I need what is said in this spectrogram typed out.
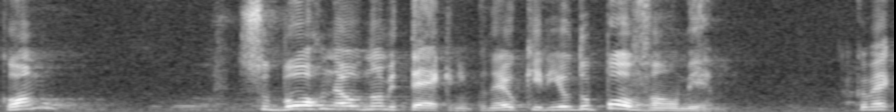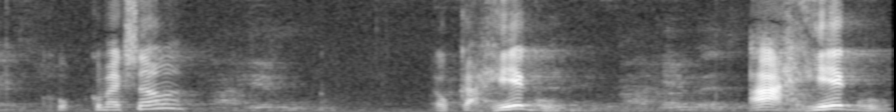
como? Suborno é o nome técnico, né? Eu queria o do povão mesmo. Como é, como é que chama? É o carrego? Arrego.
